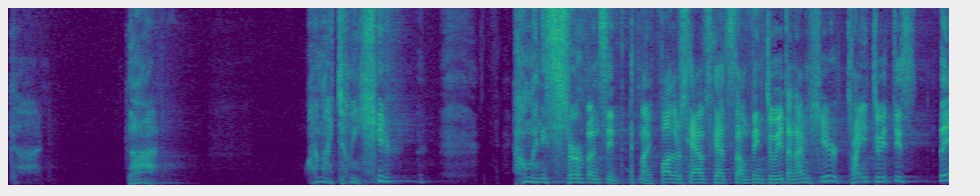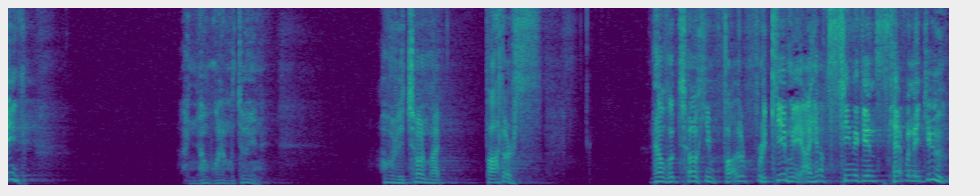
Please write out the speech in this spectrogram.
God, God. What am I doing here? How many servants in, at my father's house had something to eat, and I'm here trying to eat this thing? I know what I'm doing. I will return my father's. And I will tell him, Father, forgive me. I have sinned against heaven and you.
